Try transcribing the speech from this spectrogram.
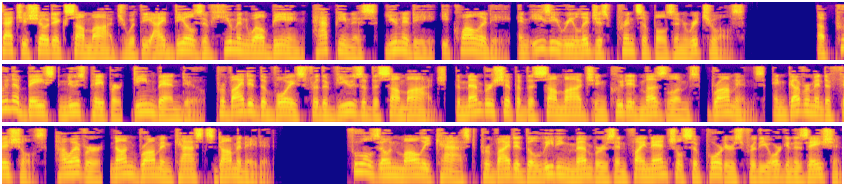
Satyashodhak Samaj with the ideals of human well-being, happiness, unity, equality, and easy religious principles and rituals. A Pune-based newspaper, Dinbandhu, provided the voice for the views of the Samaj. The membership of the Samaj included Muslims, Brahmins, and government officials, however, non-Brahmin castes dominated. Phule's own Mali caste provided the leading members and financial supporters for the organization.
